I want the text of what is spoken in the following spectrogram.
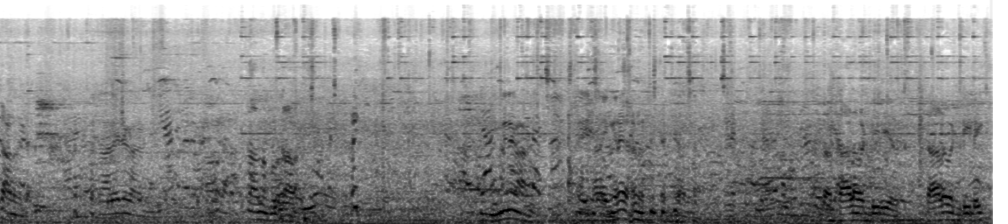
കാണുന്നില്ല. കാളേനെ കാണുന്നില്ല നമ്മൾ കാണും. ഇങ്ങനെ കാണും. ഇതാ കാളവണ്ടിയിലാണ് കാളവണ്ടിയിലേക്ക്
